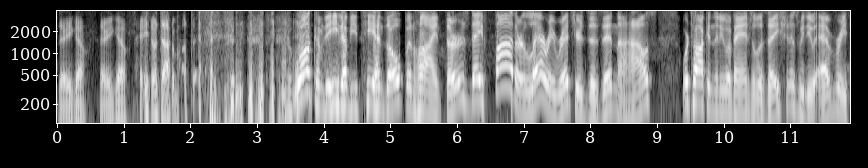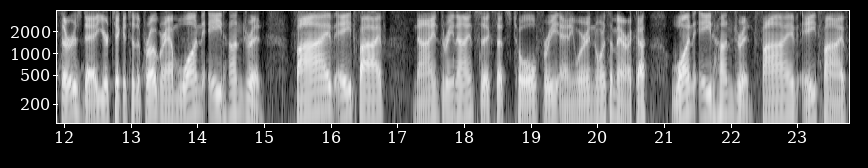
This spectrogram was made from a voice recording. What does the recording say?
There you go. There you go. Ain't no doubt about that. Welcome to EWTN's Open Line Thursday. Father Larry Richards is in the house. We're talking the new evangelization as we do every Thursday. Your ticket to the program 1 800 585 9396. That's toll free anywhere in North America. 1 800 585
